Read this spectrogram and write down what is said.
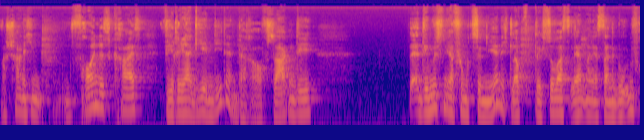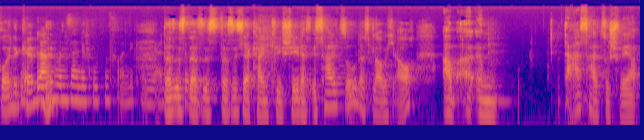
wahrscheinlich einen Freundeskreis. Wie reagieren die denn darauf? Sagen die, äh, die müssen ja funktionieren. Ich glaube, durch sowas lernt man erst seine guten Freunde kennen. Lernt Ne? man seine guten Freunde kennen. Ja, Das ist, natürlich. das, ist, das ist ja kein Klischee, das ist halt so, das glaube ich auch. Aber ähm, da es halt so schwer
